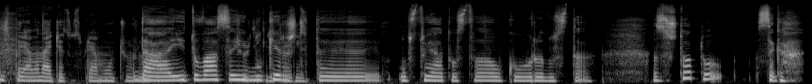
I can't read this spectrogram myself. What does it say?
И спрямо най-често спрямо чуждо. Да, и това са и блокиращите критерии. обстоятелства около радостта. Защото сега,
